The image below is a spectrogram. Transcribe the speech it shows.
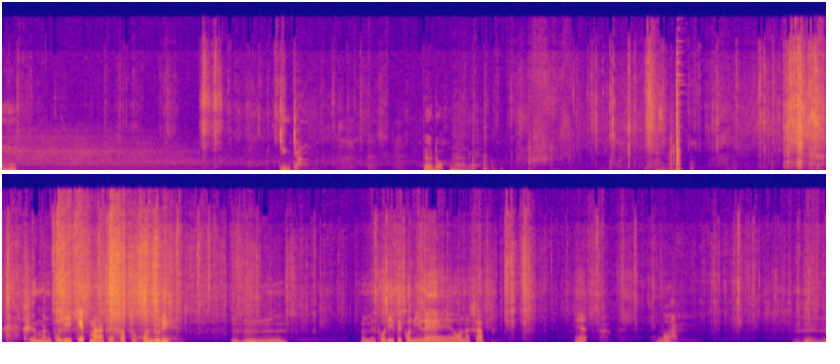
อืมจริงจังเจอดอกข้างหน้าเลย คือมันพอดีเก็บมากเลยครับ ทุกคนดูดิ อือหือมันไม่พอดีไปกว่านี้แล้วนะครับ เนี่ย เห็นบ่อือหือ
